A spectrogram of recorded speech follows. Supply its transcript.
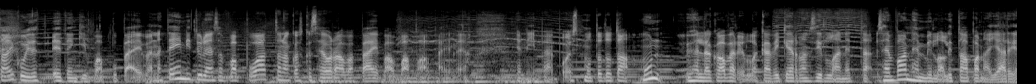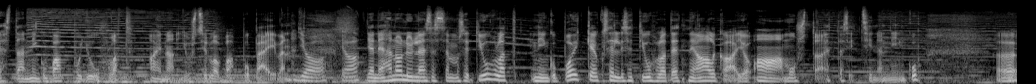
tai kuitenkin etenkin vappupäivänä. Teinit yleensä vappuaattona, koska seuraava päivä on vapaa-päivä ja, ja päin pois. Mutta tota, mun yhdellä kaverilla kävi kerran sillä että sen vanhemmilla oli tapana järjestää niin kuin vappujuhlat aina just silloin vappupäivänä. Joo, joo. Ja nehän on yleensä semmoiset juhlat, niin kuin poikkeukselliset juhlat, että ne alkaa jo aamusta, että sitten siinä niin kuin, ö,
